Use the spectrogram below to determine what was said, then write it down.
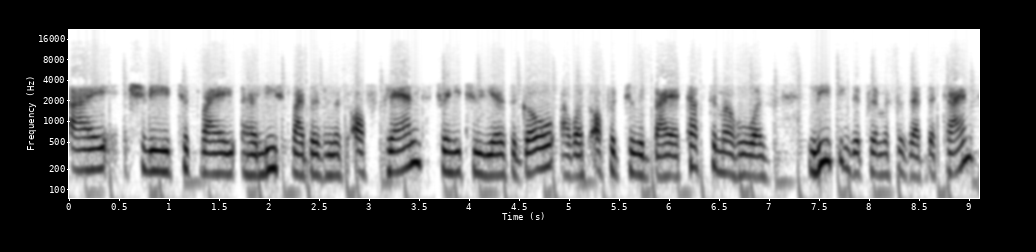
I actually took my uh, leased my business off plan 22 years ago. I was offered to it by a customer who was leasing the premises at the time.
